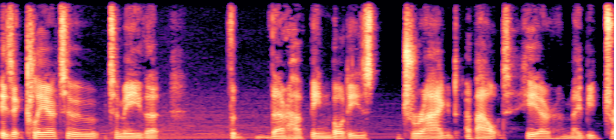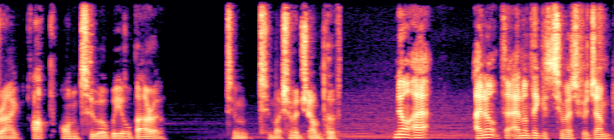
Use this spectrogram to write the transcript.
is it clear to to me that the there have been bodies dragged about here and maybe dragged up onto a wheelbarrow? Too too much of a jump of No, I, I don't. Th- I don't think it's too much of a jump,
